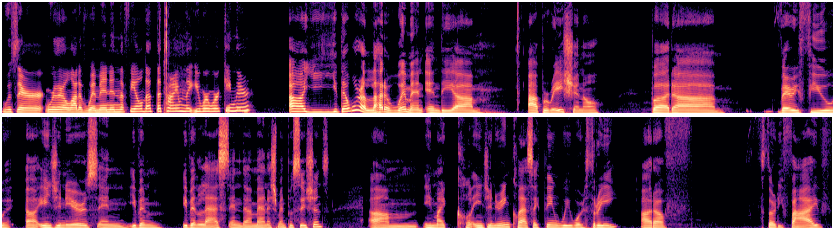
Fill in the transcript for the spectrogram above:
Was there were there a lot of women in the field at the time that you were working there? Uh, y- there were a lot of women in the um, operational, but um very few uh, engineers and even even less in the management positions. Um, in my cl- engineering class, I think we were three out of 35,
